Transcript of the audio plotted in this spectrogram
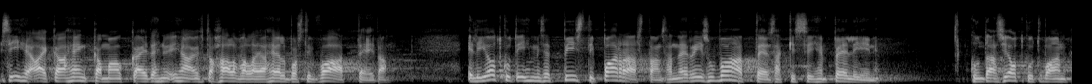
siihen aikaan henkkamaukka ei tehnyt ihan yhtä halvalla ja helposti vaatteita. Eli jotkut ihmiset pisti parastansa, ne riisu vaatteensakin siihen peliin. Kun taas jotkut vaan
